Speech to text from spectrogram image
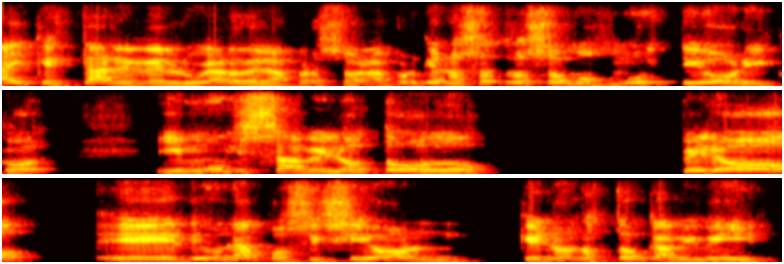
hay que estar en el lugar de la persona, porque nosotros somos muy teóricos y muy todo, pero eh, de una posición que no nos toca vivir.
